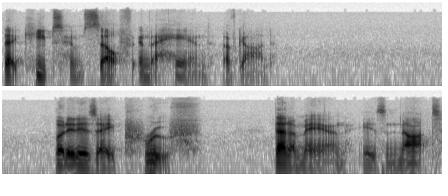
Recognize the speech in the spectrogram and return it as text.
that keeps himself in the hand of God. But it is a proof that a man is not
